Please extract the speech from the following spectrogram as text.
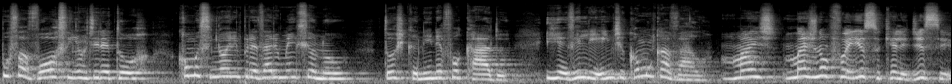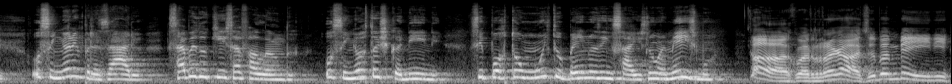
Por favor, senhor diretor, como o senhor empresário mencionou, Toscanini é focado e resiliente como um cavalo. Mas, mas não foi isso que ele disse? O senhor empresário sabe do que está falando. O senhor Toscanini se portou muito bem nos ensaios, não é mesmo? Ah, quel ragazzo, bambini,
